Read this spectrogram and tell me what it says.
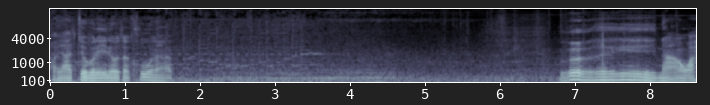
ขออนุญาตจูบรีดูสักครู่นะครับ เฮ้ย หนาวว่ะ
